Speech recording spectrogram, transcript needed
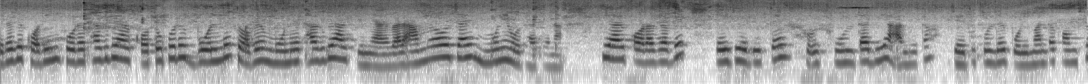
এটা যে কদিন পরে থাকবে আর কত করে বললে তবে মনে থাকবে আর কিনে আনবে। আর আমরাও যাই মনেও থাকে না, কি আর করা যাবে? এই যে এদিকটায় ওই ফুলটা দিয়ে আলুটা, যেহেতু ফুলের পরিমাণটা কম ছিল,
